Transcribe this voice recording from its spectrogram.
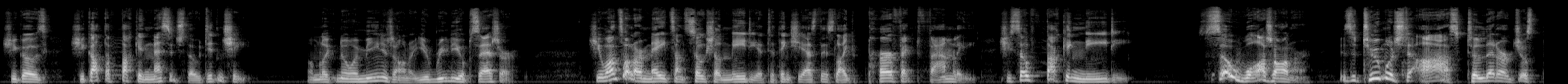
She goes, She got the fucking message though, didn't she? I'm like, No, I mean it, Honor. You really upset her. She wants all her mates on social media to think she has this like perfect family. She's so fucking needy. So what, Honor? Is it too much to ask to let her just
